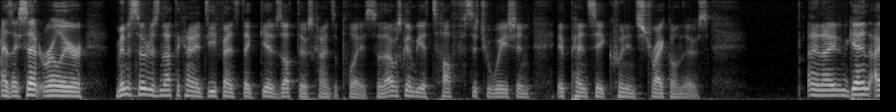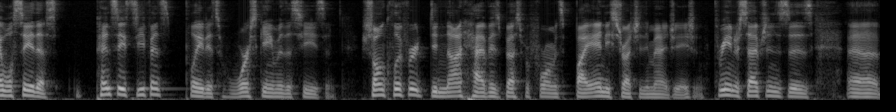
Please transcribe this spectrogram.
As I said earlier, Minnesota is not the kind of defense that gives up those kinds of plays. So that was going to be a tough situation if Penn State couldn't strike on those. And I, again, I will say this Penn State's defense played its worst game of the season. Sean Clifford did not have his best performance by any stretch of the imagination. Three interceptions is uh,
